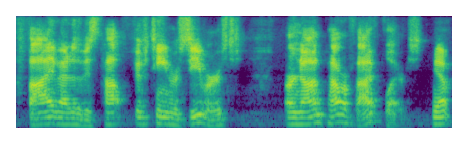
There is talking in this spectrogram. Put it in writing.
five out of his top 15 receivers are non-power five players. Yep.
